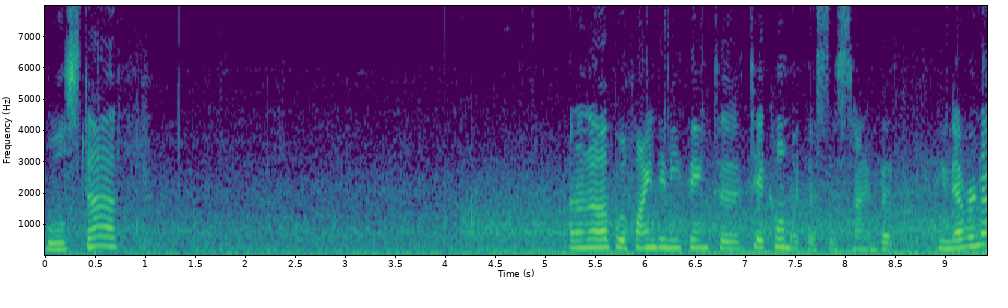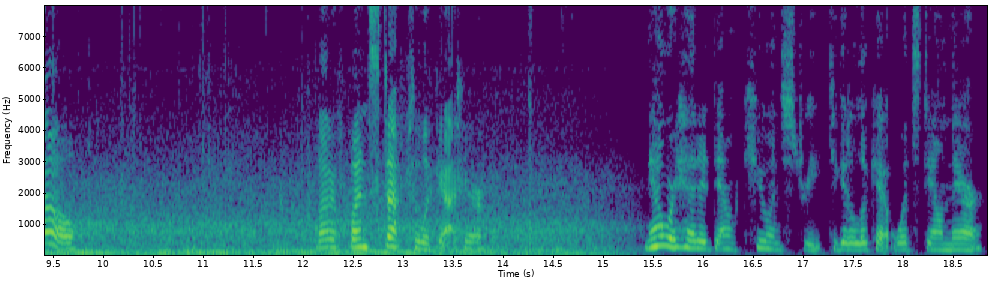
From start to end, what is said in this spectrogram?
Cool stuff. I don't know if we'll find anything to take home with us this time, but you never know. A lot of fun stuff to look at here. Now we're headed down Kuehn Street to get a look at what's down there.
